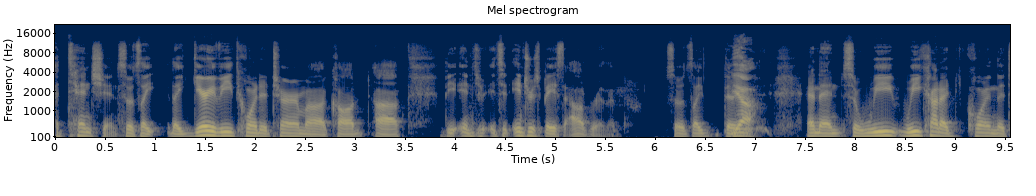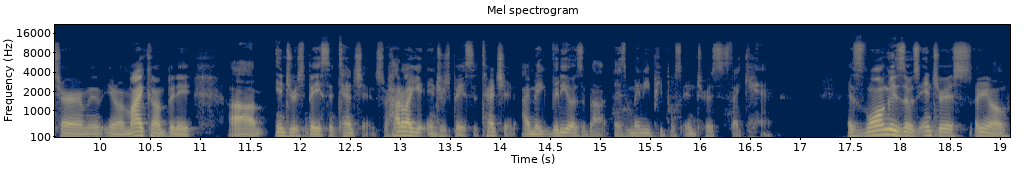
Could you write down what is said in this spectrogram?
attention so it's like like gary vee coined a term uh, called uh, the inter- it's an interest based algorithm so it's like Yeah. and then so we we kind of coined the term you know in my company um, interest based attention. So how do i get interest based attention? I make videos about as many people's interests as i can. As long as those interests you know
